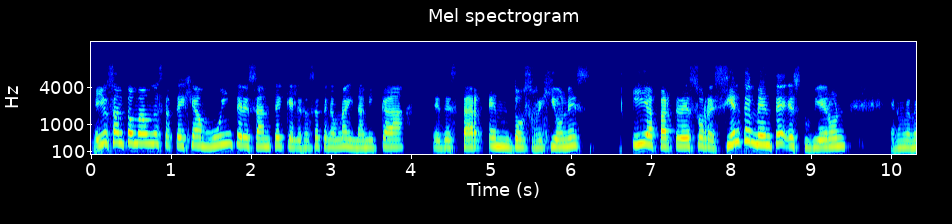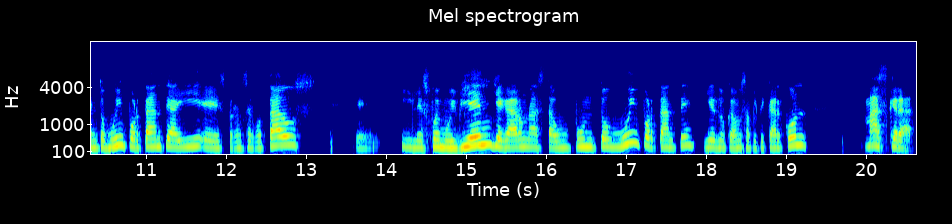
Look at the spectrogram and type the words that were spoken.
ellos han tomado una estrategia muy interesante que les hace tener una dinámica eh, de estar en dos regiones, y aparte de eso, recientemente estuvieron en un evento muy importante ahí, eh, esperaron ser votados, eh, y les fue muy bien, llegaron hasta un punto muy importante, y es lo que vamos a platicar con Masquerade.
